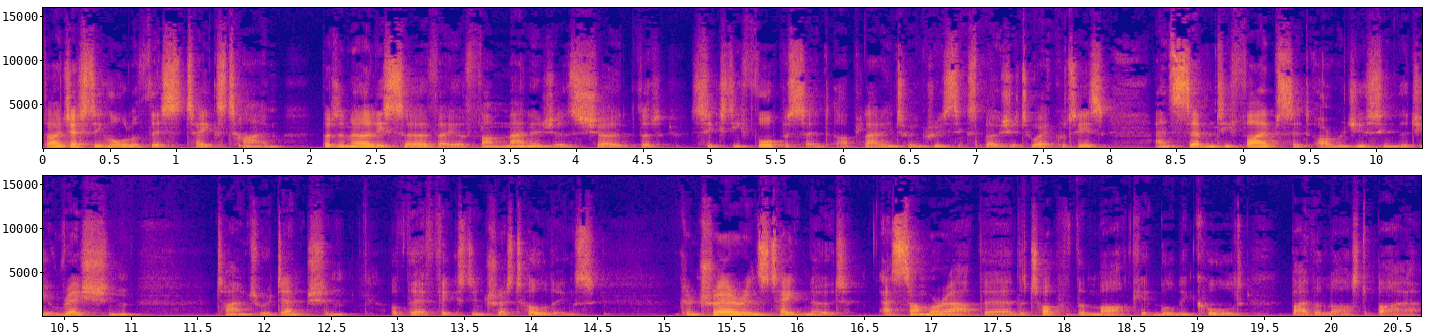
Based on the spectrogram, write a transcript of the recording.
Digesting all of this takes time, but an early survey of fund managers showed that 64% are planning to increase exposure to equities and 75% are reducing the duration, time to redemption, of their fixed interest holdings. Contrarians take note as somewhere out there the top of the market will be called by the last buyer.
